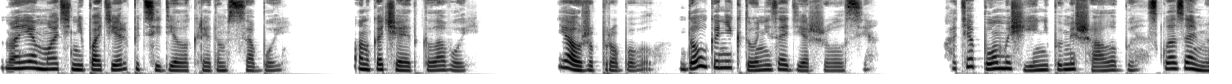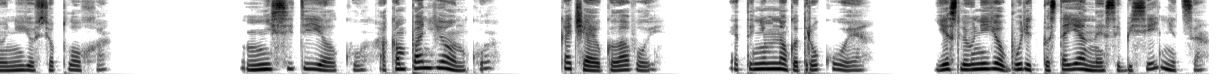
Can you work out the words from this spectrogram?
Моя мать не потерпит сиделок рядом с собой. Он качает головой. Я уже пробовал. Долго никто не задерживался. Хотя помощь ей не помешала бы. С глазами у нее все плохо. Не сиделку, а компаньонку. Качаю головой. Это немного другое. Если у нее будет постоянная собеседница...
